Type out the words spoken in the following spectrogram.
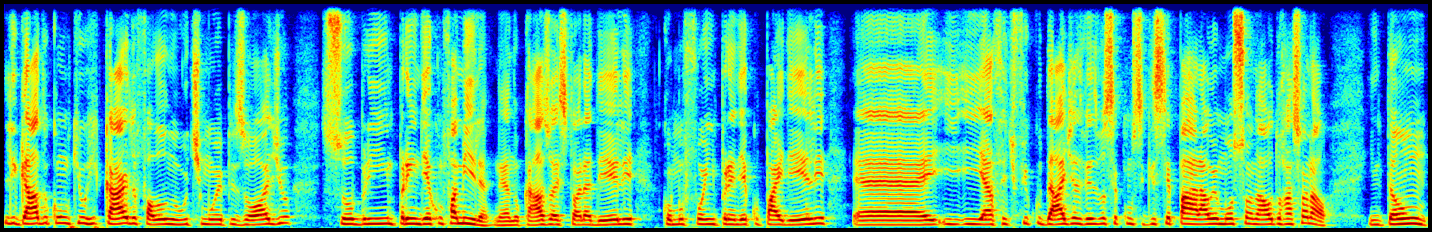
ligado com o que o Ricardo falou no último episódio sobre empreender com família, né? No caso, a história dele, como foi empreender com o pai dele é, e, e, essa dificuldade, às vezes, você conseguir separar o emocional do racional. Então,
